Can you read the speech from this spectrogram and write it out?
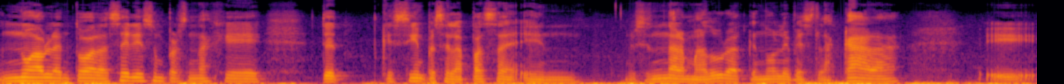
no habla en toda la serie, es un personaje que siempre se la pasa en, en, una armadura que no le ves la cara. Eh,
